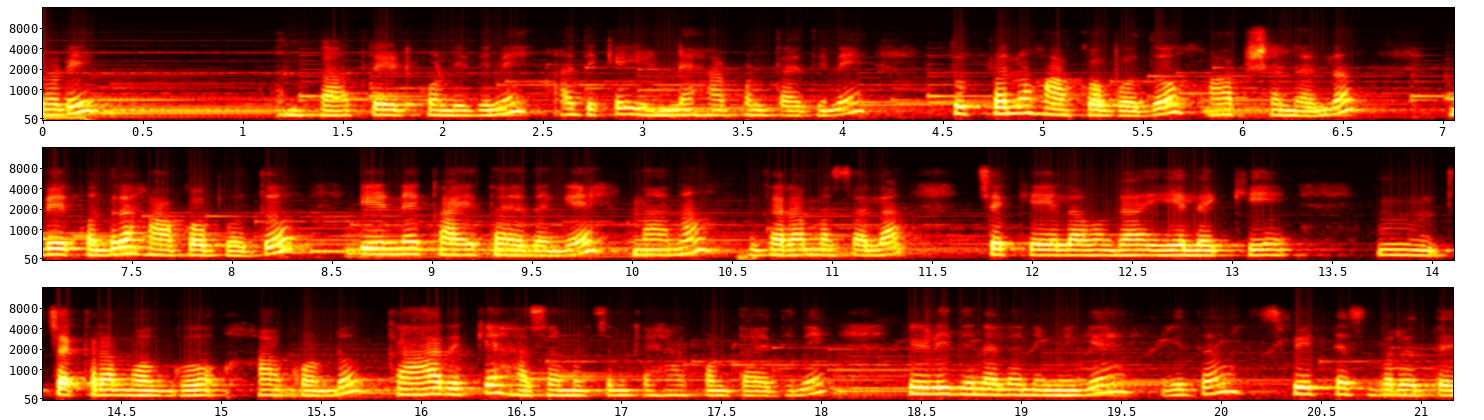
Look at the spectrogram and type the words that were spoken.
ನೋಡಿ, ಒಂದು ಪಾತ್ರೆ ಇಟ್ಕೊಂಡಿದ್ದೀನಿ. ಅದಕ್ಕೆ ಎಣ್ಣೆ ಹಾಕ್ಕೊಳ್ತಾ ಇದ್ದೀನಿ. ತುಪ್ಪನೂ ಹಾಕೋಬೋದು, ಆಪ್ಷನಲ್ಲು. ಬೇಕು ಅಂದರೆ ಹಾಕೋಬೋದು. ಎಣ್ಣೆ ಕಾಯ್ತಾ ಇದ್ದಂಗೆ ನಾನು ಗರಂ ಮಸಾಲ, ಚಕ್ಕೆ, ಲವಂಗ, ಏಲಕ್ಕಿ ಚಕ್ರ ಮೊಗ್ಗು ಹಾಕ್ಕೊಂಡು ಖಾರಕ್ಕೆ ಹಸಿಮೆಣ್ಸಿನ್ಕಾಯಿ ಹಾಕ್ಕೊಳ್ತಾ ಇದ್ದೀನಿ. ಹೇಳಿದ್ದೀನಲ್ಲ ನಿಮಗೆ, ಇದು ಸ್ವೀಟ್ನೆಸ್ ಬರುತ್ತೆ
